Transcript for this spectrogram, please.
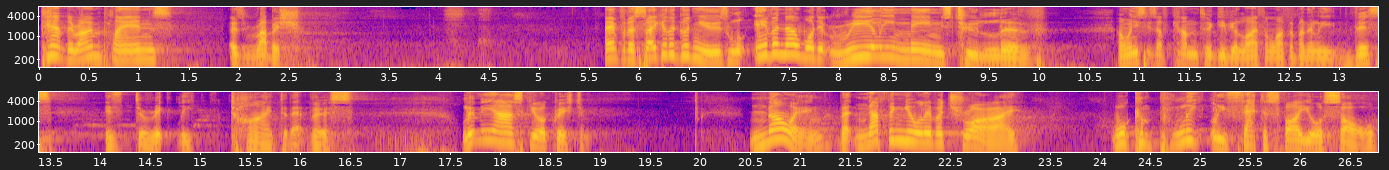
count their own plans as rubbish. And for the sake of the good news, will ever know what it really means to live. And when he says, I've come to give you life and life abundantly, this is directly tied to that verse. Let me ask you a question. Knowing that nothing you'll ever try will completely satisfy your soul,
